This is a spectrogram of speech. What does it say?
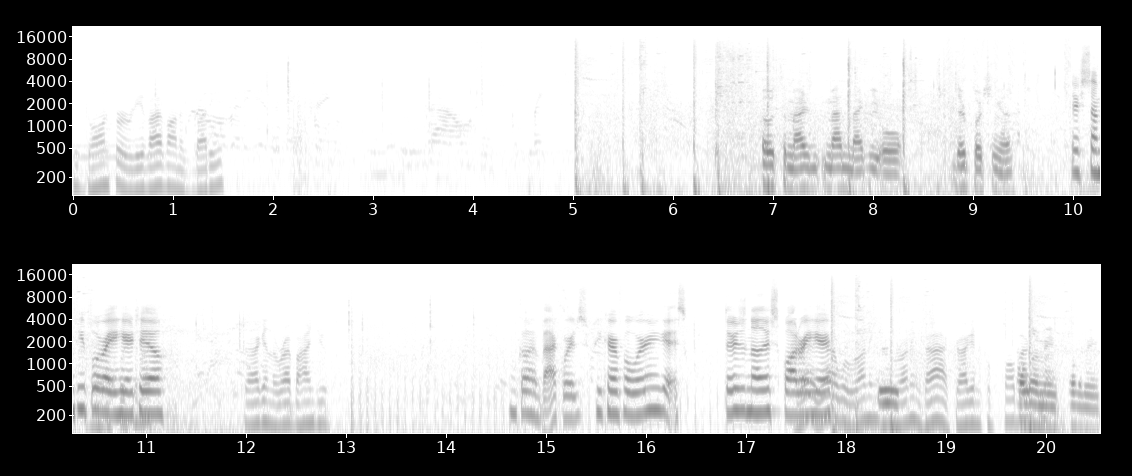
He's going for a revive on his buddies. Oh, it's a Mad, Mad Maggie ult. They're pushing us. There's some people right here too. Dragon, they're right behind you. I'm going backwards. Be careful. We're gonna get. S- There's another squad right Yeah, here. Yeah, we're running. We're running back. Dragon, come fall back. Follow me, follow me.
